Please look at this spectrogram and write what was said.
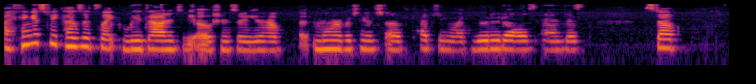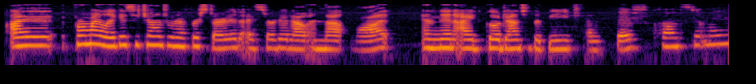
I think it's because it's like leads out into the ocean, so you have more of a chance of catching like voodoo dolls and just stuff. I for my legacy challenge when I first started, I started out in that lot, and then I'd go down to the beach and fish constantly,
